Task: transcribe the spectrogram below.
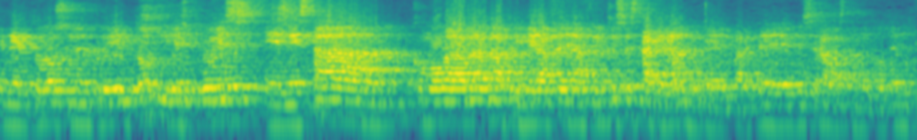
tener todos en el proyecto y después en esta, cómo va a hablar la primera federación que se está quedando, que parece que será bastante potente.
